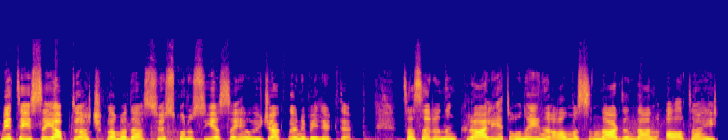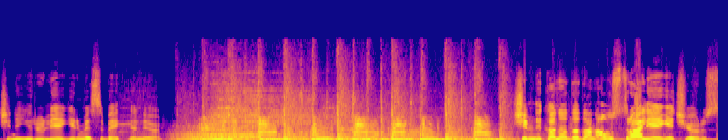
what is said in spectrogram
Meta ise yaptığı açıklamada söz konusu yasaya uyacaklarını belirtti. Tasarının kraliyet onayını almasının ardından 6 ay içinde yürürlüğe girmesi bekleniyor. Şimdi Kanada'dan Avustralya'ya geçiyoruz.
